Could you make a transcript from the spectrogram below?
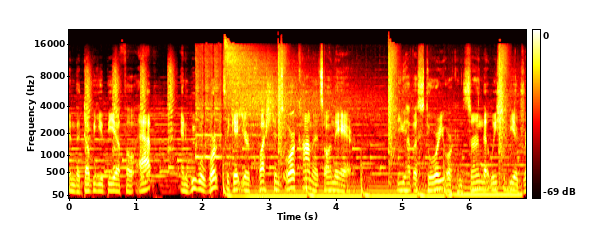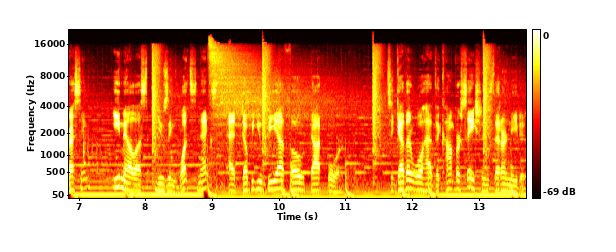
in the WBFO app, and we will work to get your questions or comments on the air. Do you have a story or concern that we should be addressing? Email us using what's next at WBFO.org. Together, we'll have the conversations that are needed.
